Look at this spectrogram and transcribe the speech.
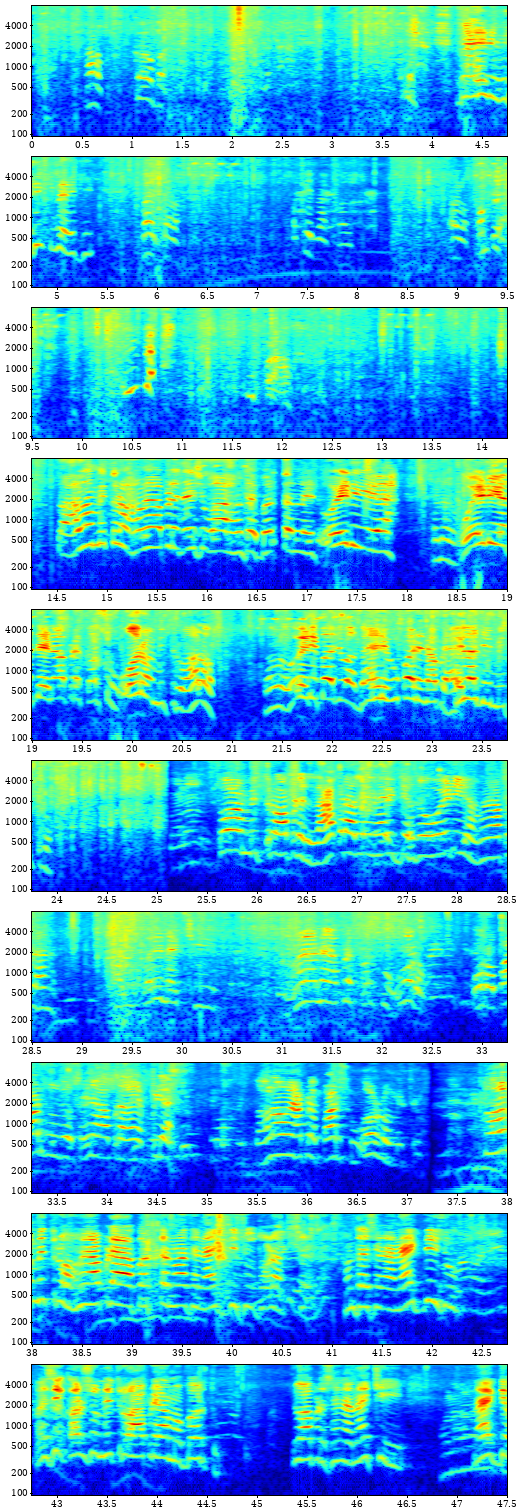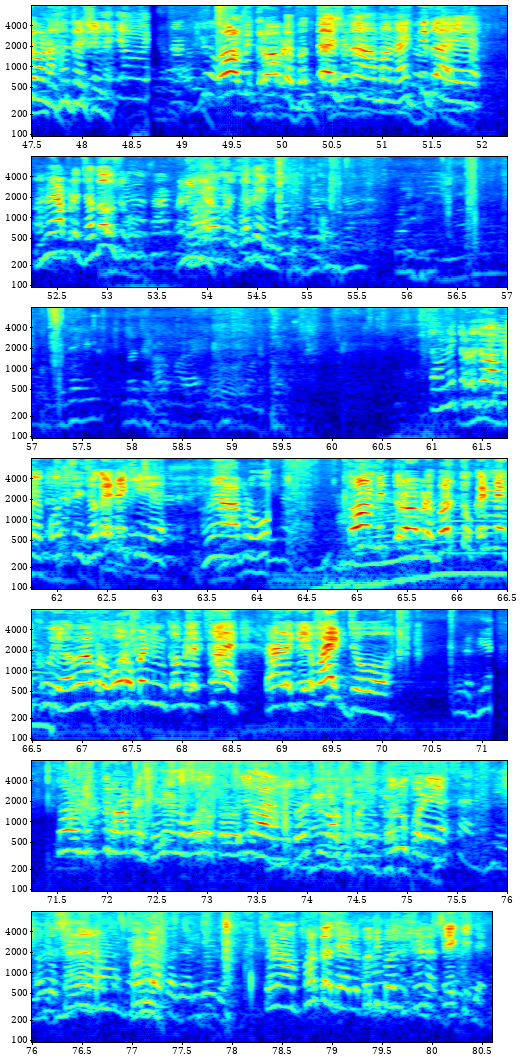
હાલો, કરો બસ. ગણી વીક લાગી. બસ, ચાલો. પકડી નાખ, હાલો. હાલો, કમ્પ્લેટ. ઉપડા તો હાલો મિત્રો, હવે આપણે જઈશું આ હવે બર્તન લઈને ઓઈડીએ અને ઓઈડીએ જઈને આપણે કરશું ઓરો મિત્રો, હાલો. હવે ઓઈડી બાજુ આ ગાયડી ઉપાડીને આપણે હાલા જઈએ મિત્રો. તો આ મિત્રો, આપણે લાકડા લઈને આવી ગયા તો ઓઈડીએ હવે આપણે કરી નાખીએ. આને આપણે કરશું ઓરો. ઓરો પાડશું તો શેણે આપણે અહીંયા પીડ્યા તો હવે આપણે પાડશું ઓરો, મિત્રો. તો મિત્રો, હવે આપણે આ બર્તન માથે નાખી દઈશું થોડાક હંધા શેણા નાખી દઈશું પછી કરશું મિત્રો આપણે આમાં બરતું. જો આપણે શેણા નાખી નાખી દેવાના હંધા શેણા. તો મિત્રો, આપણે બધા શેણા આમાં નાખી દીધા છે. હવે આપણે જગાવશું. અને આપણે જગાઈ નહીં તો મિત્રો, જો આપણે કોથળી જગાઈ નાખીએ, હવે આપણો તો મિત્રો, આપણે ભરતું કરી નાખ્યું હવે આપણો ઓરો બનીને કમ્પ્લીટ થાય. ત્યાં લગી વાઈટ જવો. તો મિત્રો, આપણે શેણાનો ઓરો કરવો જો, આ ભરતું આગુ પાછું કરવું પડે. એટલે શેણા આમ બદલાતા જાય જોજો શેણા આમ ફરતા જાય, એટલે બધી બાજુ શેણા શેકી જાય.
